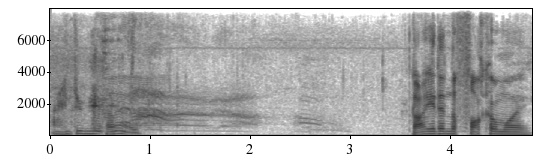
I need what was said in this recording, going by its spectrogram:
I do not know. Not in the fucking way.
